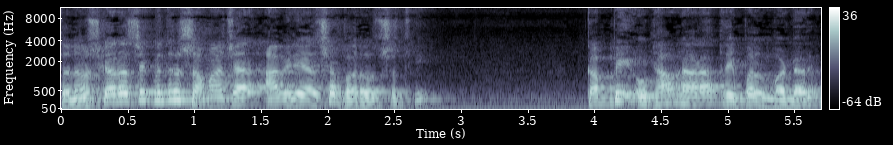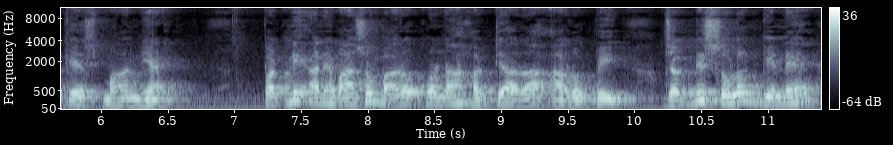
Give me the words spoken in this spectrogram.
તો નમસ્કાર દર્શક મિત્રો, સમાચાર આવી રહ્યા છે ભરૂચથી. કંપી ઉઠાવનારા ટ્રિપલ મર્ડર કેસમાં ન્યાય. પત્ની અને માસૂમ બાળકોના હત્યારા આરોપી જગદીશ સોલંકીને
